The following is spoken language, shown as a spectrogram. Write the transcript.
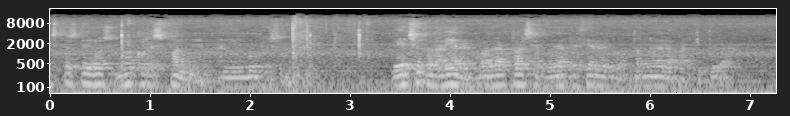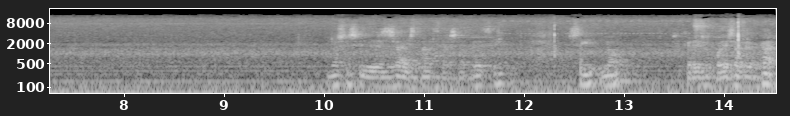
Estos dedos no corresponden a ningún personaje. De hecho, todavía en el cuadro actual se puede apreciar el contorno de la partitura. No sé si desde esa distancia se aprecia. Sí, no. Si queréis os podéis acercar.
